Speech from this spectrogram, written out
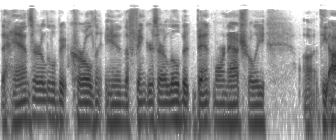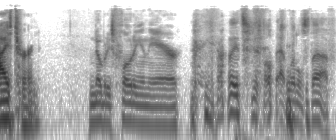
The hands are a little bit curled in. The fingers are a little bit bent more naturally. Uh, the eyes turn. Nobody's floating in the air. it's just all that little stuff.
